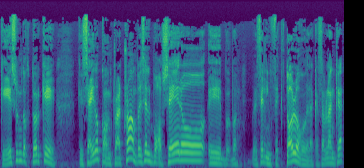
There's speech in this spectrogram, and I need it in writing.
que es un doctor que, que se ha ido contra Trump, es el vocero, eh, bueno, es el infectólogo de la Casa Blanca.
